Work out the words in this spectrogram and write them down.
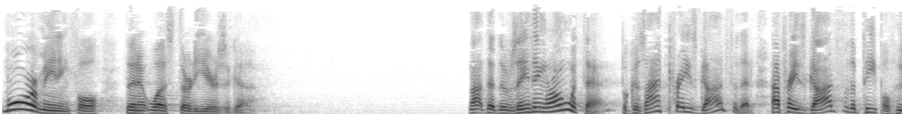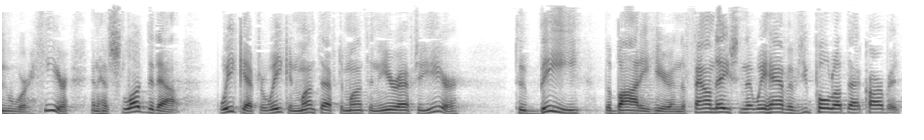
more meaningful than it was 30 years ago. Not that there was anything wrong with that, because I praise God for that. I praise God for the people who were here and have slugged it out week after week and month after month and year after year to be the body here. And the foundation that we have, if you pull up that carpet,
